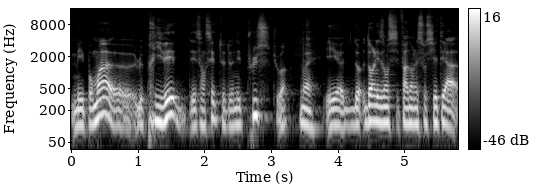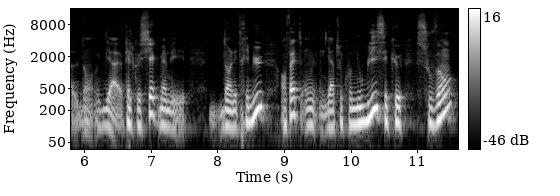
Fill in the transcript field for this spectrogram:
Mais pour moi, le privé est censé te donner plus, tu vois. Ouais. Et dans les, enfin, dans les sociétés, à- dans- il y a quelques siècles, même les, dans les tribus, en fait, il y a un truc qu'on oublie, c'est que souvent,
